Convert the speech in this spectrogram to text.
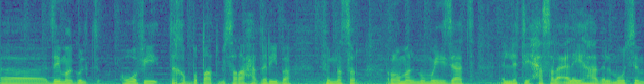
آه، زي ما قلت هو في تخبطات بصراحة غريبة في النصر رغم المميزات التي حصل عليها هذا الموسم.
